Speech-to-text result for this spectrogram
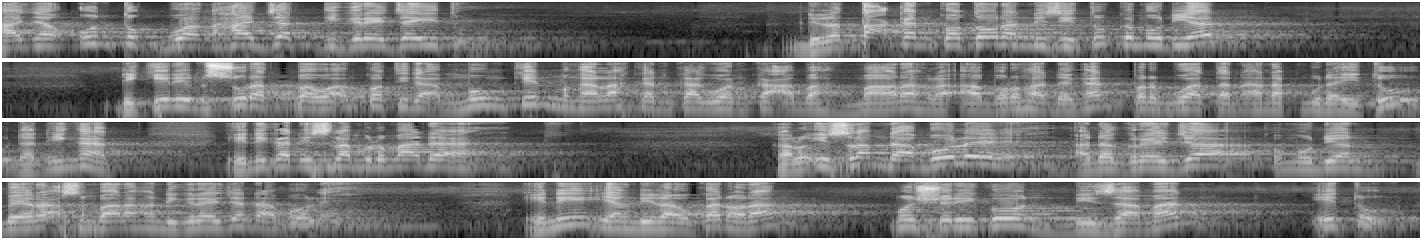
Hanya untuk buang hajat di gereja itu. Diletakkan kotoran di situ. Kemudian dikirim surat bahwa engkau tidak mungkin mengalahkan keagungan Ka'bah marahlah Abraha dengan perbuatan anak muda itu. Dan ingat ini kan Islam belum ada. Kalau Islam tidak boleh ada gereja kemudian berak sembarangan di gereja tidak boleh. Ini yang dilakukan orang musyrikun di zaman itu.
